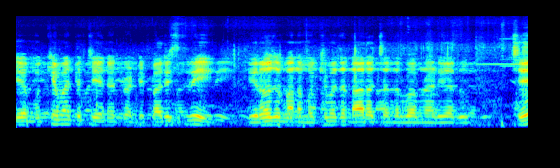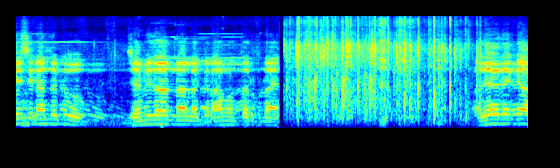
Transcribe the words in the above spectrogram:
ఏ ముఖ్యమంత్రి చేయనటువంటి పరిస్థితి ఈరోజు మన ముఖ్యమంత్రి నారా చంద్రబాబు నాయుడు గారు చేసినందుకు జమీదారు నాల గ్రామం తరఫున ఆయన అదేవిధంగా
